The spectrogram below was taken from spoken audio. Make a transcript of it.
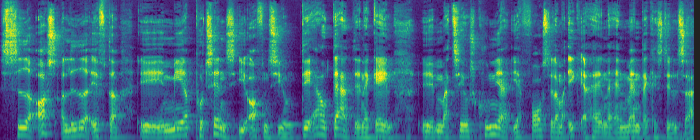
sidder også og leder efter øh, mere potens i offensiven. Det er jo der, den er gal. Øh, Mateus Cunha, jeg forestiller mig ikke, at han er en mand, der kan stille sig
